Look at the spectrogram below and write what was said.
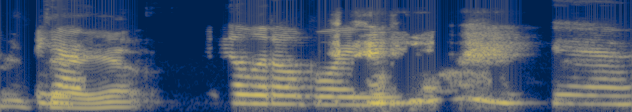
right yeah. yeah a little boy. yeah.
